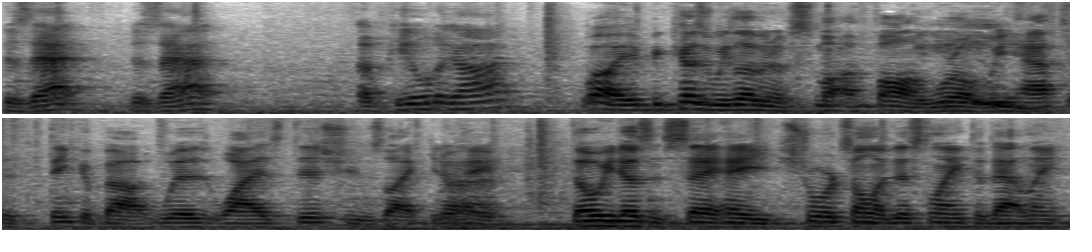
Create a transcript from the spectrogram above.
Does that does that appeal to God? Well, because we live in a, small, a fallen world, we have to think about wise issues like you know, right. hey, though he doesn't say, hey, short's only this length or that length.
